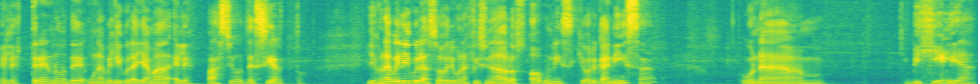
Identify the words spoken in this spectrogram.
el estreno de una película llamada El Espacio Desierto. Y es una película sobre un aficionado a los ovnis que organiza una mm, vigilia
